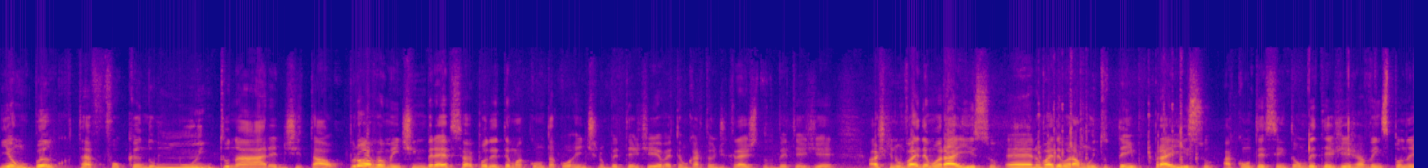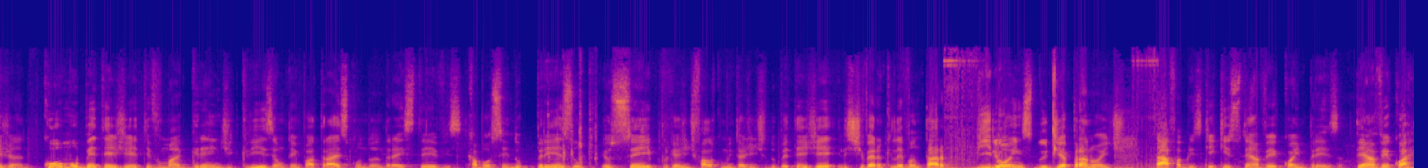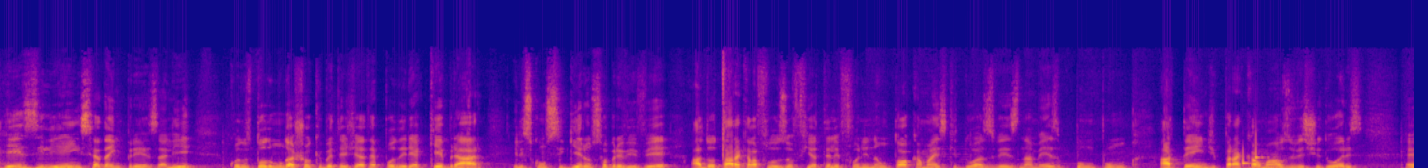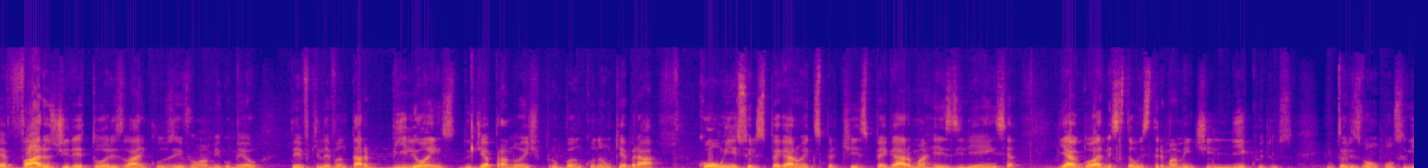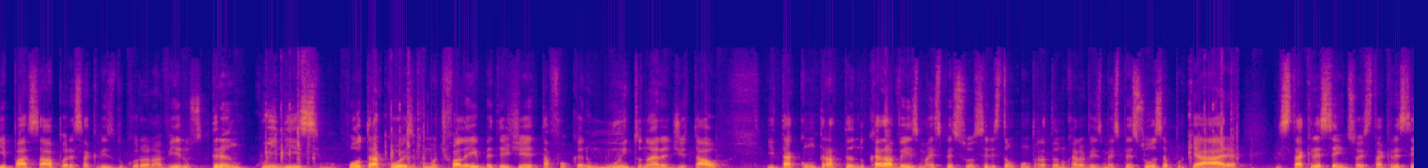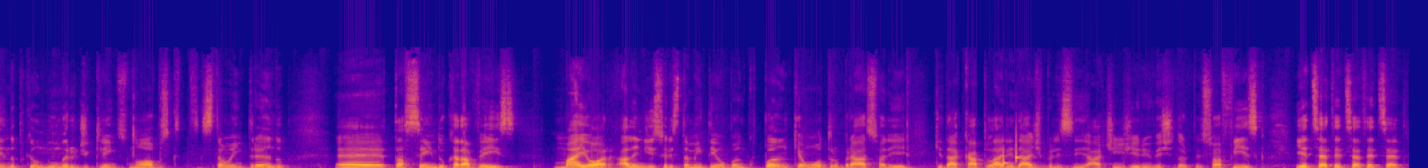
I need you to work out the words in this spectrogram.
e é um banco que está focando muito na área digital. Provavelmente em breve você vai poder ter uma conta corrente no BTG, vai ter um cartão de crédito do BTG. Acho que não vai demorar isso, é, não vai demorar muito tempo para isso acontecer. Então o BTG já vem se planejando. Como o BTG teve uma grande crise há um tempo atrás, quando o André Esteves acabou sendo preso, eu sei, porque a gente fala com muita gente do BTG, eles tiveram que levantar bilhões do dia para noite. Tá, Fabrício, o que, que isso tem a ver com a empresa? Tem a ver com a resiliência da empresa. Ali, quando todo mundo achou que o BTG até poderia quebrar, eles conseguiram sobreviver, adotar aquela filosofia: telefone não toca mais que duas vezes na mesa, pum pum, atende para acalmar os investidores. É, vários diretores lá, inclusive um amigo meu, teve que levantar bilhões do dia para noite para o banco não quebrar. Com isso, eles pegaram expertise, pegaram uma resiliência e agora eles estão extremamente líquidos. Então eles vão conseguir passar por essa crise do coronavírus tranquilíssimo. Outra coisa, como eu te falei, o BTG está focando muito na área digital e está contratando cada vez mais pessoas. Se eles estão contratando cada vez mais pessoas é porque a área está crescendo. Só está crescendo porque o número de clientes novos que estão entrando está eh, é, sendo cada vez maior. Além disso, eles também têm o Banco Pan, que é um outro braço ali que dá capilaridade para eles atingirem o investidor pessoa física e etc, etc, etc.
